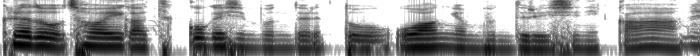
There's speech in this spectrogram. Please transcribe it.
그래도 저희가 듣고 계신 분들은 또 5학년 분들이시니까 네.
